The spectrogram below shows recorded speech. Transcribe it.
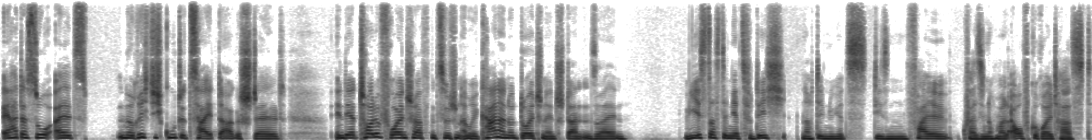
Er hat das so als eine richtig gute Zeit dargestellt, in der tolle Freundschaften zwischen Amerikanern und Deutschen entstanden seien. Wie ist das denn jetzt für dich, nachdem du jetzt diesen Fall quasi nochmal aufgerollt hast?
